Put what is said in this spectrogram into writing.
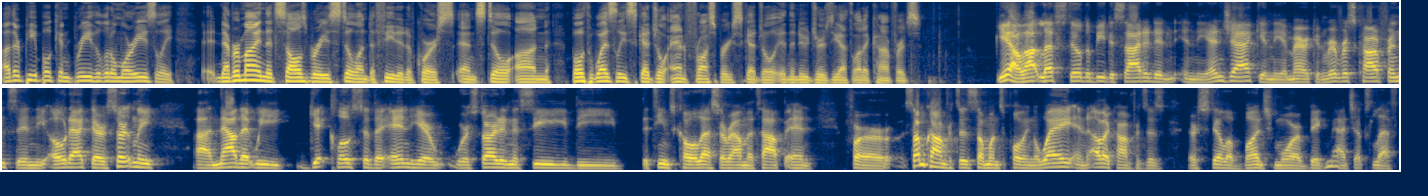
other people can breathe a little more easily. Never mind that Salisbury is still undefeated, of course, and still on both Wesley's schedule and Frostburg's schedule in the New Jersey Athletic Conference. Yeah, a lot left still to be decided in, in the NJAC, in the American Rivers Conference, in the ODAC. There are certainly, uh, now that we get close to the end here, we're starting to see the the teams coalesce around the top end. For some conferences, someone's pulling away, and other conferences, there's still a bunch more big matchups left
